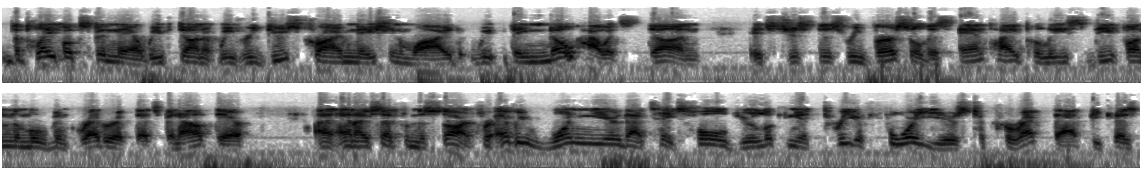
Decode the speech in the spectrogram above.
The playbook's been there. We've done it. We've reduced crime nationwide. We, they know how it's done. It's just this reversal, this anti-police, defund the movement rhetoric that's been out there uh, and I've said from the start, for every one year that takes hold, you're looking at three or four years to correct that because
